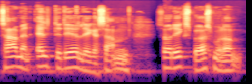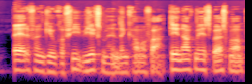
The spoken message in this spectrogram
tager man alt det der og lægger sammen, så er det ikke et spørgsmål om, hvad er det for en geografi virksomheden den kommer fra. Det er nok mere et spørgsmål om,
